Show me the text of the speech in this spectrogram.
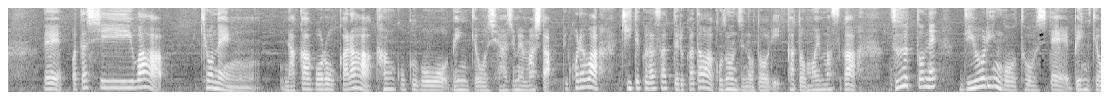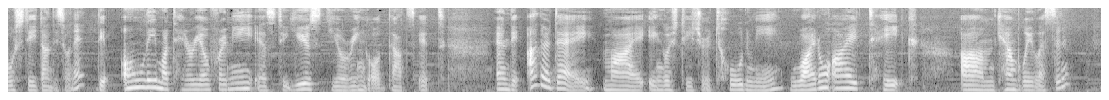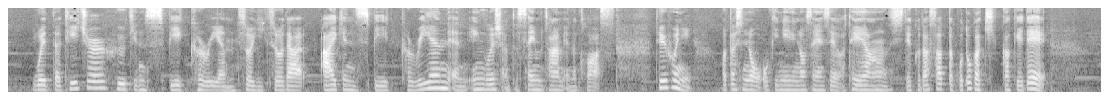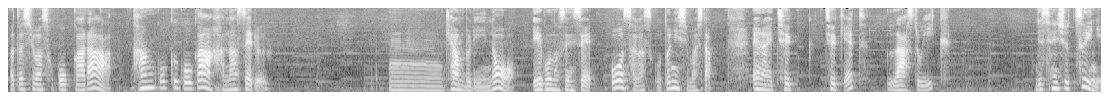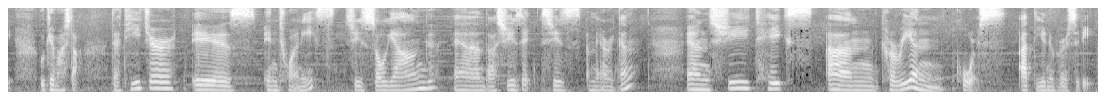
で私は去年中頃から韓国語を勉強し始めましたでこれは聞いてくださってる方はご存知の通りかと思いますがずっとねデュオリンゴを通して勉強していたんですよね The only material for me is to use Duolingo that's it And the other day, my English teacher told me, why don't I take um, Cambly lesson with the teacher who can speak Korean so, so that I can speak Korean and English at the same time in the class っていうふうに私のお気に入りの先生が提案してくださったことがきっかけで私はそこから韓国語が話せるうんキャンブリーの英語の先生を探すことにしました。And I took, took it last week で先週ついに受けました。The teacher is in 20s she's so young and uh, she's she's american and she takes a korean course at the university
